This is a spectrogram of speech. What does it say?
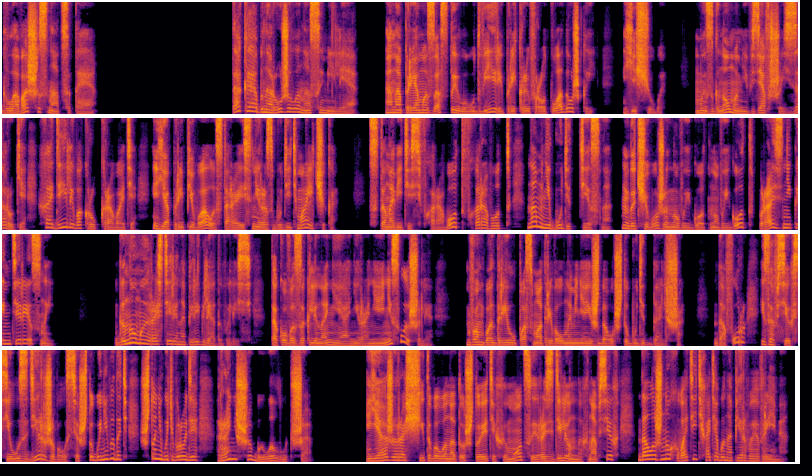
Глава 16 Так и обнаружила нас Эмилия. Она прямо застыла у двери, прикрыв рот ладошкой. Еще бы. Мы с гномами, взявшись за руки, ходили вокруг кровати, я припевала, стараясь не разбудить мальчика. «Становитесь в хоровод, в хоровод, нам не будет тесно. До чего же Новый год, Новый год, праздник интересный». Гномы растерянно переглядывались. Такого заклинания они ранее не слышали. Вамбадрил посматривал на меня и ждал, что будет дальше. Дафур изо всех сил сдерживался, чтобы не выдать что-нибудь вроде «раньше было лучше». Я же рассчитывала на то, что этих эмоций, разделенных на всех, должно хватить хотя бы на первое время.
